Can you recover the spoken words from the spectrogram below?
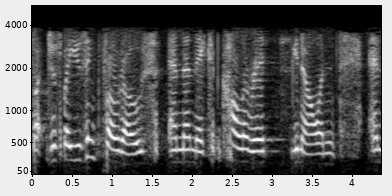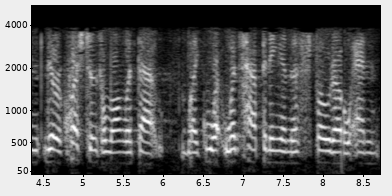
but just by using photos and then they can color it you know and and there are questions along with that like what what's happening in this photo and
